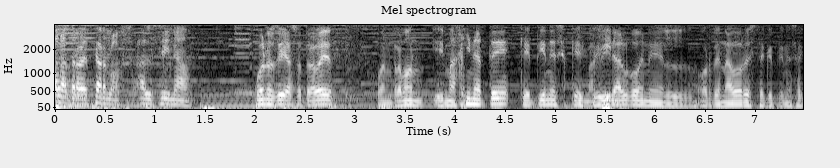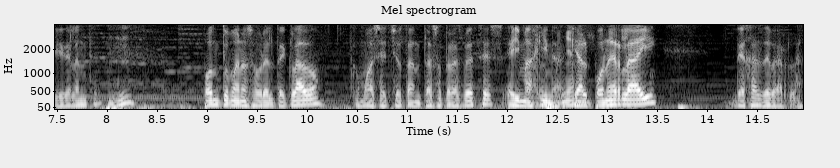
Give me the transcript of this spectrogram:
Hola otra vez, Carlos Alsina. Buenos días otra vez, Juan Ramón. Imagínate que tienes que escribir algo en el ordenador este que tienes aquí delante. Pon tu mano sobre el teclado, como has hecho tantas otras veces, e imagina que al ponerla ahí, dejas de verla.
